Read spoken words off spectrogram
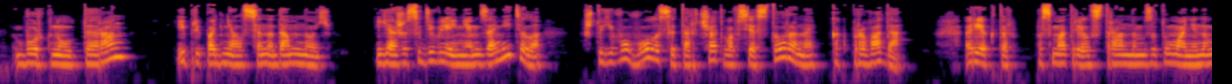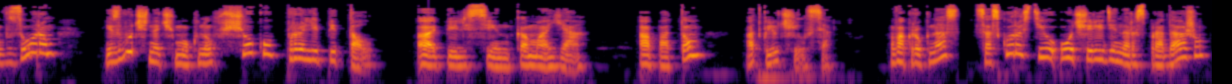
— буркнул Теран и приподнялся надо мной. Я же с удивлением заметила, что его волосы торчат во все стороны, как провода. Ректор посмотрел странным затуманенным взором и, звучно чмокнув в щеку, пролепетал. «Апельсинка моя!» А потом отключился. Вокруг нас со скоростью очереди на распродажу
